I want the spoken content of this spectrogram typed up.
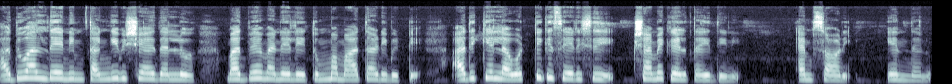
ಅದು ಅಲ್ಲದೆ ನಿಮ್ಮ ತಂಗಿ ವಿಷಯದಲ್ಲೂ ಮದುವೆ ಮನೆಯಲ್ಲಿ ತುಂಬ ಮಾತಾಡಿಬಿಟ್ಟೆ ಅದಕ್ಕೆಲ್ಲ ಒಟ್ಟಿಗೆ ಸೇರಿಸಿ ಕ್ಷಮೆ ಕೇಳ್ತಾ ಇದ್ದೀನಿ. ಐ ಆಮ್ ಸಾರಿ ಎಂದನು.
